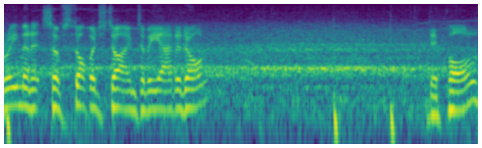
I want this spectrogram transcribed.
Three minutes of stoppage time to be added on. De Paul.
